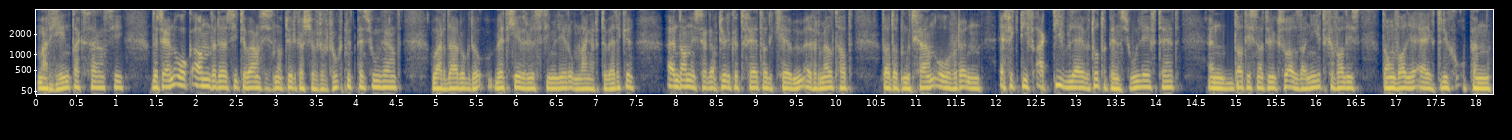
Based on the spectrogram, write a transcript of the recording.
maar geen taxatie. Er zijn ook andere situaties, natuurlijk als je vervroegd met pensioen gaat, waar daar ook de wetgever wil stimuleren om langer te werken. En dan is er natuurlijk het feit dat ik eh, vermeld had, dat het moet gaan over een effectief actief blijven tot de pensioenleeftijd. En dat is natuurlijk zo, als dat niet het geval is, dan val je eigenlijk terug op een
